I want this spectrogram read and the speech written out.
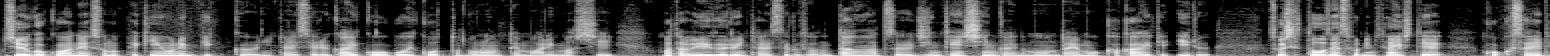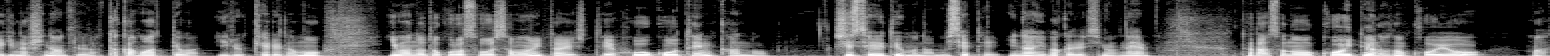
中国はね、その北京オリンピックに対する外交ボイコットの論点もありますし、またウイグルに対するその弾圧、人権侵害の問題も抱えている。そして当然それに対して国際的な非難というのは高まってはいるけれども、今のところそうしたものに対して方向転換の姿勢というものは見せていないわけですよね。ただその、こういったような声を、まあ、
